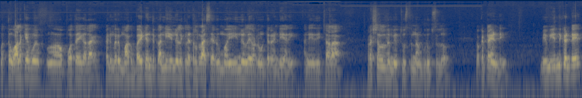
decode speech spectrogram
మొత్తం వాళ్ళకే పో- పోతాయి కదా. కానీ మరి మాకు బయట ఎందుకు అన్ని యూనియన్లకి లెటర్లు రాశారు? మా యూనియన్లో ఎవరైనా ఉంటే రండి అని అనేది చాలా ప్రశ్నలు మేము చూస్తున్నాం గ్రూప్స్లో. ఒకటే అండి. మేము ఎందుకంటే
